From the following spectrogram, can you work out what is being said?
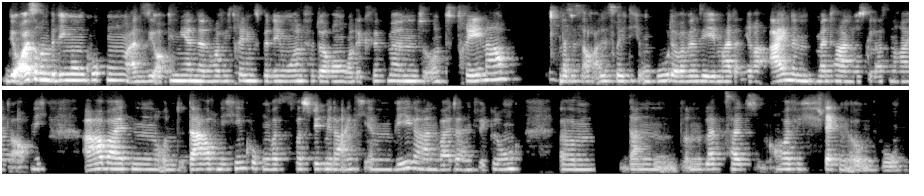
die äußeren Bedingungen gucken. Also sie optimieren dann häufig Trainingsbedingungen, Fütterung und Equipment und Trainer. Das ist auch alles richtig und gut, aber wenn sie eben halt an ihrer eigenen mentalen Losgelassenheit auch nicht arbeiten und da auch nicht hingucken, was, was steht mir da eigentlich im Wege an Weiterentwicklung, ähm, dann, dann bleibt es halt häufig stecken irgendwo.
